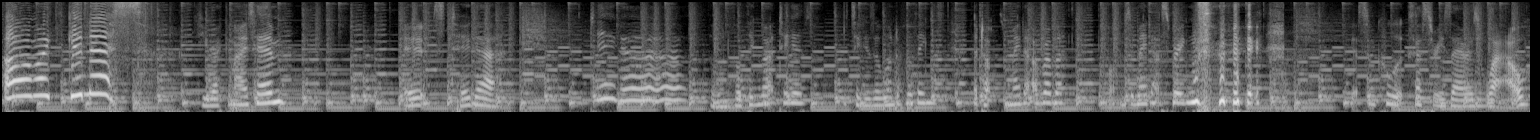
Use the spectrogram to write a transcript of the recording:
Oh my goodness! Do you recognise him? It's Tigger. Tigger! The wonderful thing about Tiggers. Tiggers are wonderful things. The tops are made out of rubber, the bottoms are made out of springs. Got some cool accessories there as well.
